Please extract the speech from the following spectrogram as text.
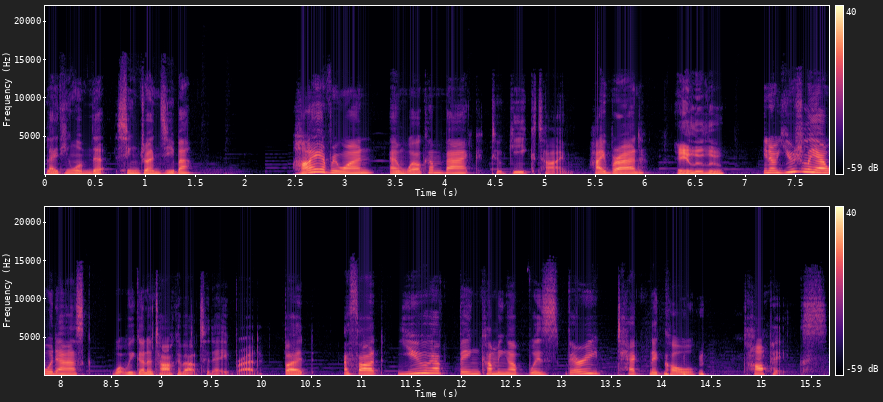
来听我们的新专辑吧。Hi everyone, and welcome back to Geek Time. Hi Brad. Hey, Lulu. You know, usually I would ask what we're going to talk about today, Brad, but I thought you have been coming up with very technical topics.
